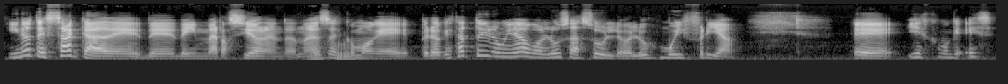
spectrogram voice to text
y no te saca de, de- de inmersión, ¿entendés? Es como que, pero que está todo iluminado con luz azul o luz muy fría. Eh, y es como que es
